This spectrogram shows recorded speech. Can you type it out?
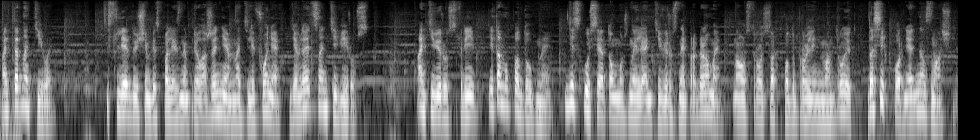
альтернативой. Следующим бесполезным приложением на телефоне является антивирус антивирус Free и тому подобное. Дискуссия о том, нужны ли антивирусные программы на устройствах под управлением Android до сих пор неоднозначны.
